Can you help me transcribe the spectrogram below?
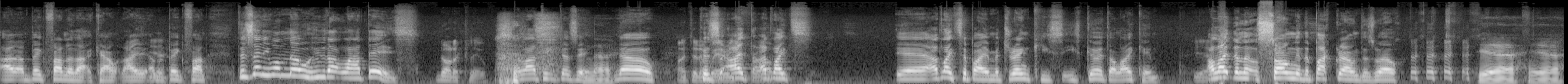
I, I'm a big fan of that account. I, I'm Yeah. a big fan. Does anyone know who that lad is? Not a clue. The lad who does it? No. No. I don't know Because I'd. I'd like to. Yeah, I'd like to buy him a drink. He's he's good. I like him. Yeah. I like the little song in the background as well. Yeah, yeah.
